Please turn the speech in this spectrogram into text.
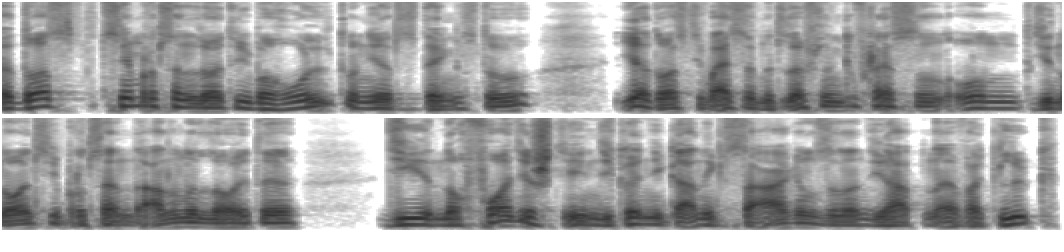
Äh, du hast 10% der Leute überholt und jetzt denkst du, ja, du hast die Weisheit mit Löffeln gefressen und die 90% der anderen Leute, die noch vor dir stehen, die können dir gar nichts sagen, sondern die hatten einfach Glück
